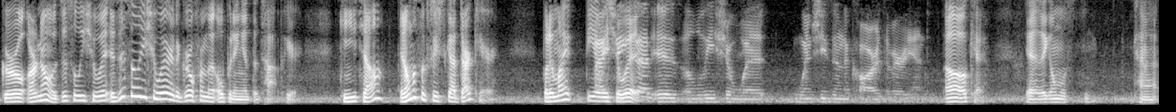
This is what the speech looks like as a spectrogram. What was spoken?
girl. Or no, is this Alicia Witt? Is this Alicia Witt or the girl from the opening at the top here? Can you tell? It almost looks like she's got dark hair, but it might be I Alicia think Witt. that is Alicia Witt when she's in the car at the very end. Oh, okay. Yeah, they almost kind of.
